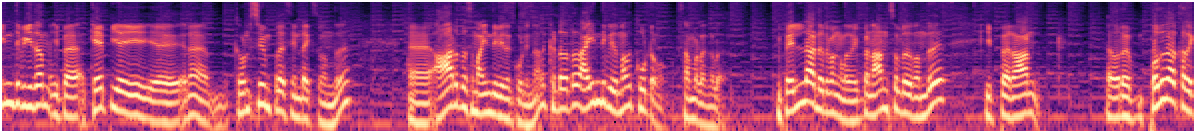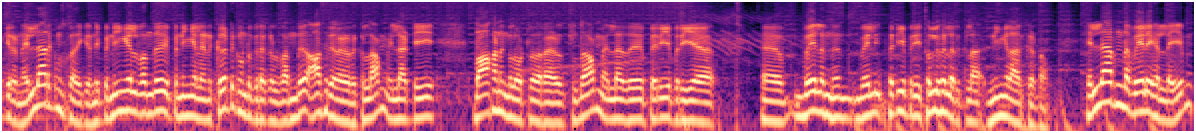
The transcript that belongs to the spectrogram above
ஐந்து வீதம் இப்போ கேபிஐ என்ன கன்சியூம் ப்ரைஸ் இண்டெக்ஸ் வந்து ஆறு தசம் ஐந்து வீதம் கூடினால் கிட்டத்தட்ட ஐந்து வீதமாக கூட்டணும் சம்பளங்களை. இப்போ எல்லா நிறுவனங்களும் இப்போ நான் சொல்கிறது வந்து இப்போ நான் ஒரு பொதுவாக கதைக்கிறேன். எல்லாருக்கும் கதைக்கிறேன். இப்போ நீங்கள் வந்து இப்போ நீங்கள் எனக்கு கேட்டுக்கொண்டிருக்கிறவர்கள் வந்து ஆசிரியராக இருக்கலாம் இல்லாட்டி வாகனங்கள் ஓட்டுறவராக இருக்கலாம் அல்லது பெரிய பெரிய வேலை வெளி பெரிய பெரிய தொழில்கள் இருக்கலாம் நீங்களாக இருக்கட்டும். எல்லாருந்த வேலைகள்லையும்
